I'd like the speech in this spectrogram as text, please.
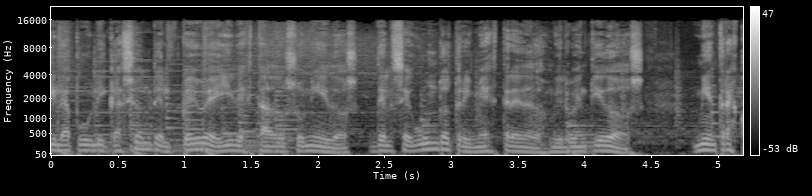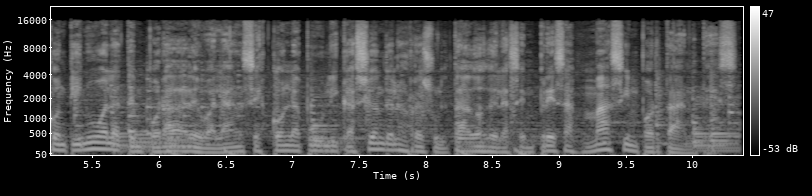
y la publicación del PBI de Estados Unidos del segundo trimestre de 2022, mientras continúa la temporada de balances con la publicación de los resultados de las empresas más importantes.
